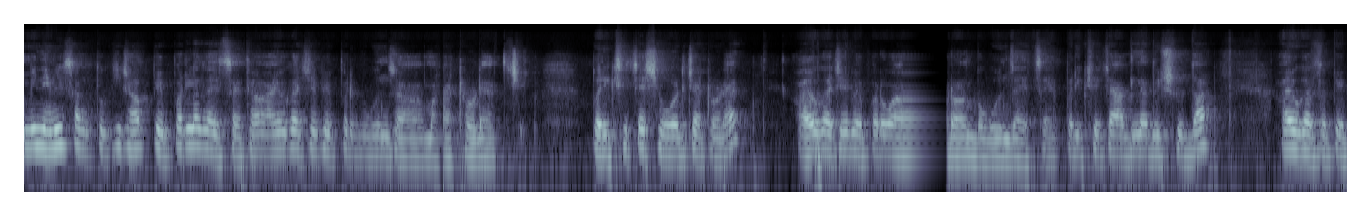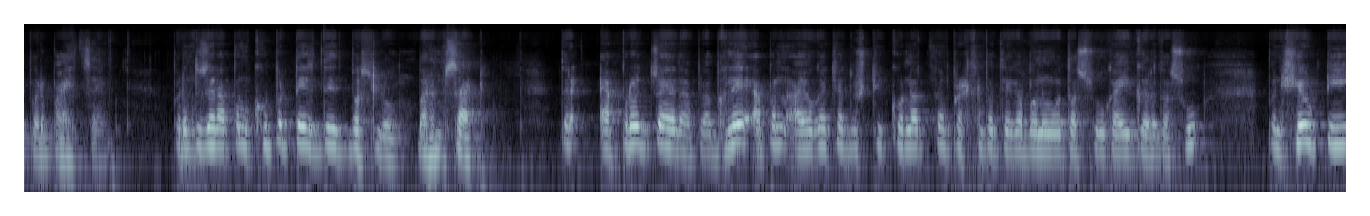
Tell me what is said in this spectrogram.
मी नेहमी सांगतो की जेव्हा पेपरला जायचं आहे तेव्हा आयोगाचे पेपर बघून जावा मग आठवड्याचे परीक्षेच्या शेवटच्या आठवड्यात आयोगाचे पेपर वारंवार बघून जायचं आहे. परीक्षेच्या आदल्या दिवशीसुद्धा आयोगाचा पेपर पाहायचा आहे. परंतु जर आपण खूपच टेस्ट देत बसलो भरमसाठ तर ॲप्रोच जो आहे ना आपला भले आपण आयोगाच्या दृष्टिकोनातून प्रश्नपत्रिका बनवत असू काही करत असू पण शेवटी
